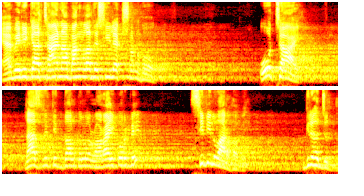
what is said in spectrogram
আমেরিকা চায় না বাংলাদেশ ইলেকশন হোক। ও চায় রাজনৈতিক দলগুলো লড়াই করবে, সিভিল ওয়ার হবে, গৃহযুদ্ধ।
